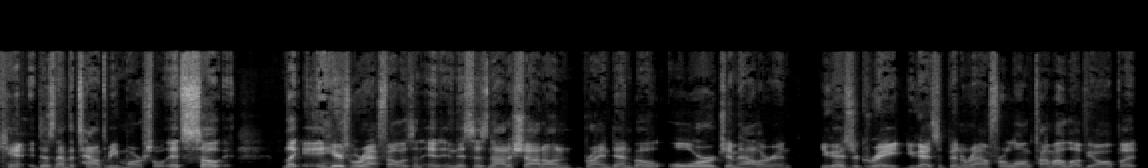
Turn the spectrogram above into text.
can't it doesn't have the talent to beat Marshall. It's so like and here's where we're at, fellas, and, and, and this is not a shot on Brian Denbo or Jim Halloran. You guys are great. You guys have been around for a long time. I love y'all, but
